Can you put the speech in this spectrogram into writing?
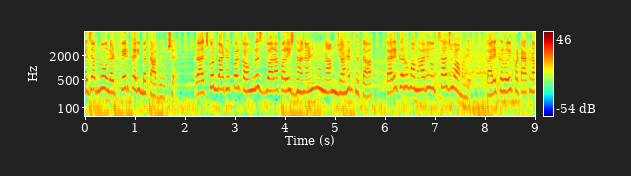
ગજબનો ઉલટફેર કરી બતાવ્યો છે. રાજકોટ બેઠક પર કોંગ્રેસ દ્વારા પરેશ ધાનાણીનું નામ જાહેર થતા કાર્યકરોમાં ભારે ઉત્સાહ જોવા મળ્યો. કાર્યકરોએ ફટાકડા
